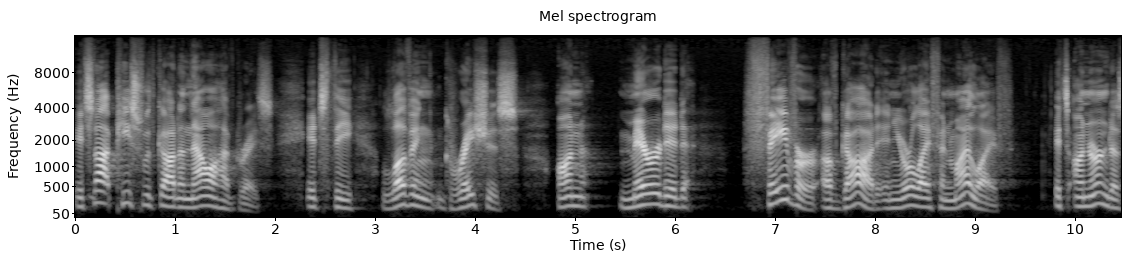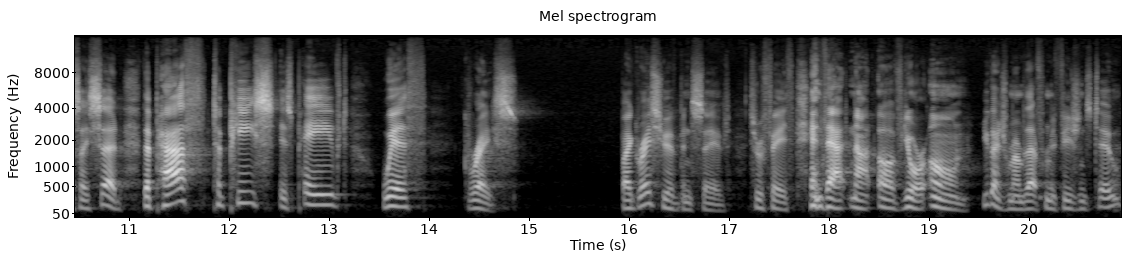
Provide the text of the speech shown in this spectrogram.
It's not peace with God and now I'll have grace. It's the loving, gracious, unmerited favor of God in your life and my life. It's unearned, as I said. The path to peace is paved with grace. By grace you have been saved through faith, and that not of your own. You guys remember that from Ephesians 2?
